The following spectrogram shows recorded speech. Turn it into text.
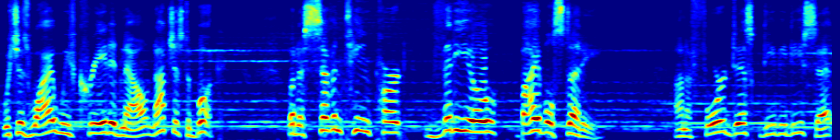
which is why we've created now not just a book, but a 17 part video Bible study on a four disc DVD set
